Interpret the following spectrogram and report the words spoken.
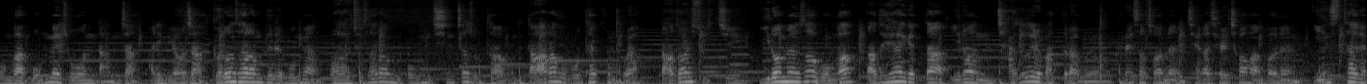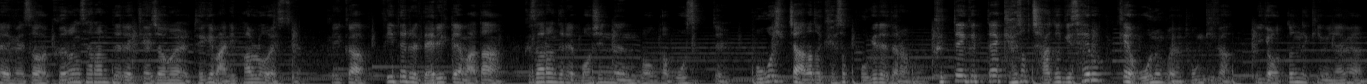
뭔가 몸매 좋은 남자 아니면 여자 그런 사람들을 보면 와 저 사람 몸이 진짜 좋다. 근데 나라고 못할 건 뭐야? 나도 할 수 있지. 이러면서 뭔가 나도 해야겠다 이런 자극을 받더라고요. 그래서 저는 제가 제일 처음 한 거는 인스타그램에서 그런 사람들의 계정을 되게 많이 팔로우했어요 그러니까 피드를 내릴 때마다 그 사람들의 멋있는 뭔가 모습들 보고 싶지 않아도 계속 보게 되더라고요. 그때 그때 계속 자극이 새롭게 오는 거예요 동기가. 이게 어떤 느낌이냐면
